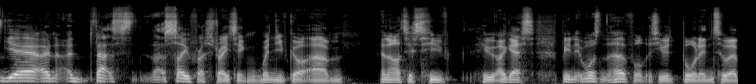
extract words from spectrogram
yeah, and, and that's that's so frustrating when you've got um an artist who who I guess I mean it wasn't her fault that she was born into a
